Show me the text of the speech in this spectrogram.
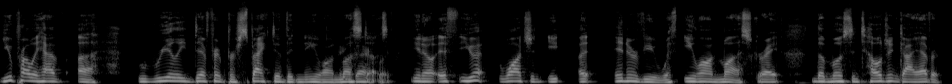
you probably have a really different perspective than Elon Musk does. You know, if you watch an, e- a interview with Elon Musk, right, the most intelligent guy ever,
